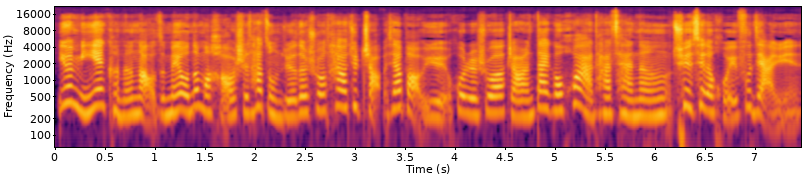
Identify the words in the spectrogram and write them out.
因为明艳可能脑子没有那么好使，他总觉得说他要去找一下宝玉，或者说找人带个话，他才能确切的回复贾云。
